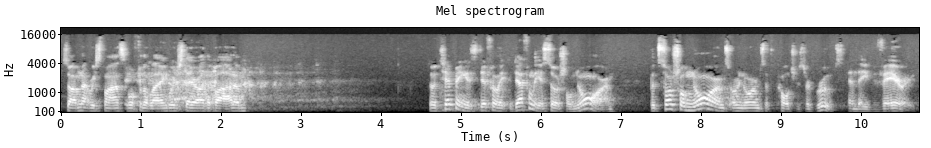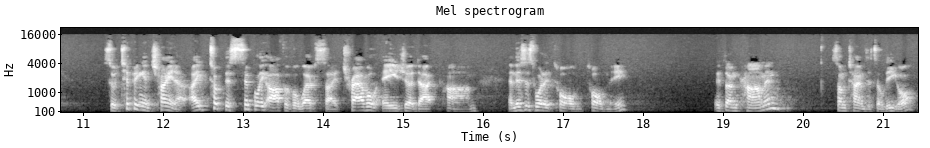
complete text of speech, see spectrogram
so I'm not responsible for the language there on the bottom. So tipping is definitely, definitely a social norm, but social norms are norms of cultures or groups, and they vary. So tipping in China, I took this simply off of a website, travelasia.com, and this is what it told, told me. It's uncommon. Sometimes it's illegal.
